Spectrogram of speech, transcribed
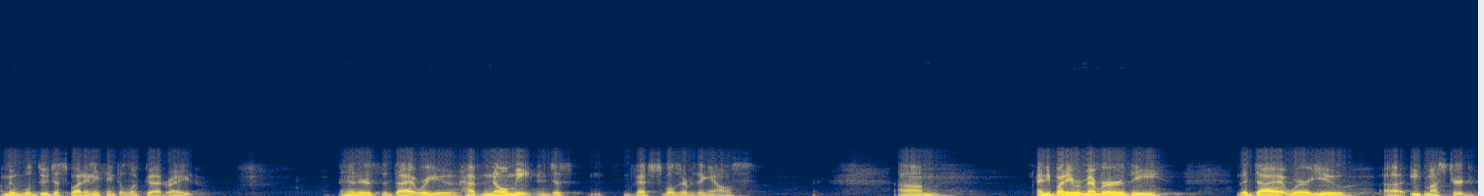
I mean, we'll do just about anything to look good, right? And then there's the diet where you have no meat and just vegetables, everything else. Um, anybody remember the the diet where you uh, eat mustard?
